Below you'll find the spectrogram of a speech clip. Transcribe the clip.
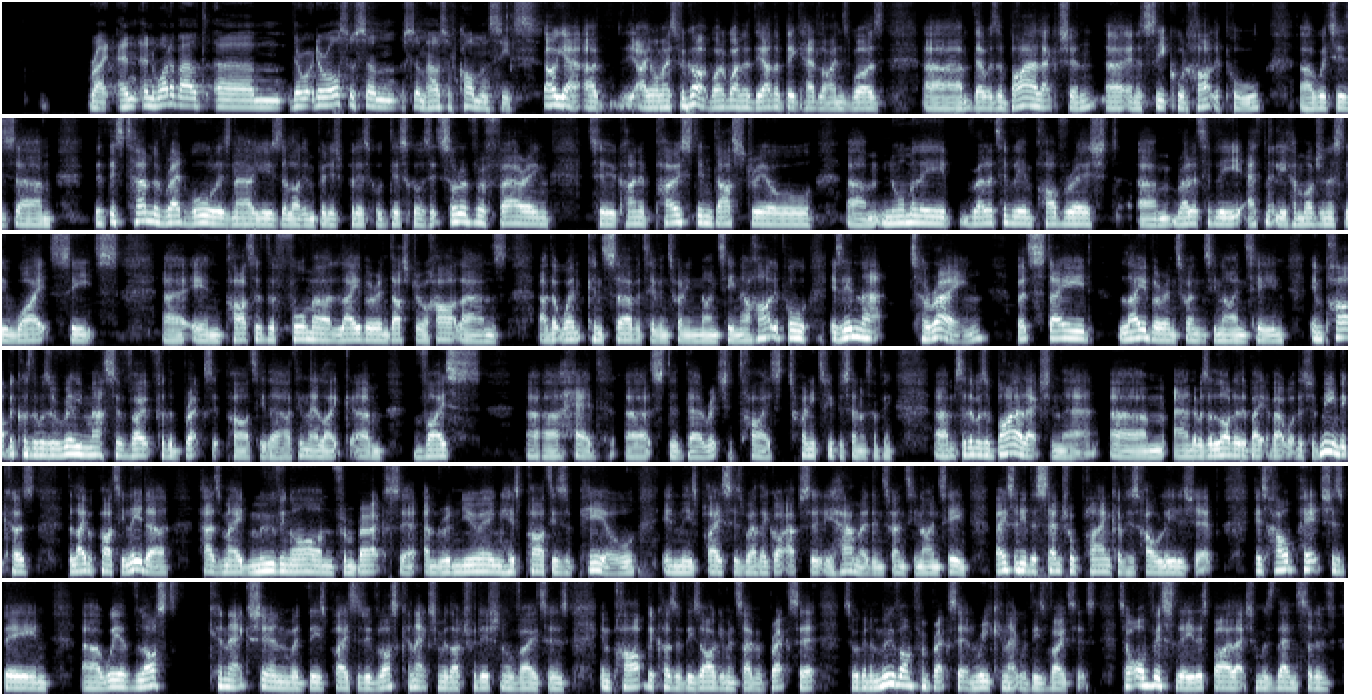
Right, and and what about um, there were there were also some some House of Commons seats. Oh yeah, uh, I almost forgot. One, one of the other big headlines was uh, there was a by election uh, in a seat called Hartlepool, uh, which is um, this term, the red wall, is now used a lot in British political discourse. It's sort of referring to kind of post-industrial, um, normally relatively impoverished, um, relatively ethnically homogeneously white seats uh, in parts of the former Labour industrial heartlands uh, that went conservative in 2019. Now, Hartlepool is in that terrain, but stayed Labour in 2019, in part because there was a really massive vote for the Brexit Party there. I think they're like um, vice uh, head uh, stood there, Richard Tice, 22% or something. Um, so there was a by election there, um, and there was a lot of debate about what this would mean because the Labour Party leader has made moving on from Brexit and renewing his party's appeal in these places where they got absolutely hammered in 2019. Basically, the central plank of his whole leadership. His whole pitch has been uh, we have lost connection with these places. We've lost connection with our traditional voters, in part because of these arguments over Brexit. So we're going to move on from Brexit and reconnect with these voters. So obviously, this by election was then sort of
